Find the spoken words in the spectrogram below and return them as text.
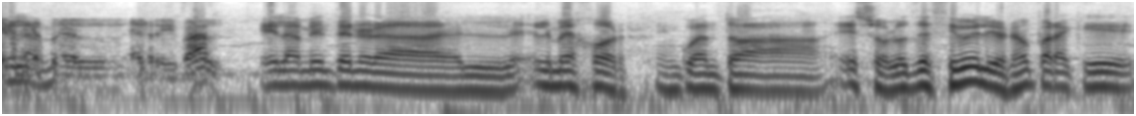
El el, el- el rival. El ambiente no era el, el mejor en cuanto a eso, los decibelios, ¿no? Para que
